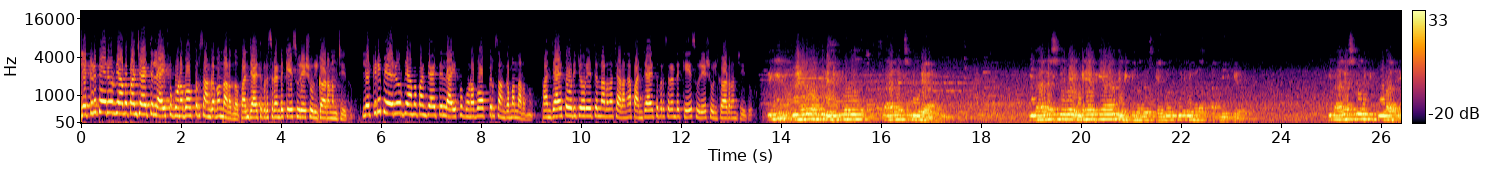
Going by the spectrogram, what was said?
ലക്കിടി പേരൂർ ഗ്രാമപഞ്ചായത്തിൽ ലൈഫ് ഗുണഭോക്തൃ സംഗമം നടന്നു. പഞ്ചായത്ത് പ്രസിഡന്റ് കെ സുരേഷ് ഉദ്ഘാടനം ചെയ്തു. ലക്കിടി പേരൂർ ഗ്രാമപഞ്ചായത്തിൽ ലൈഫ് ഗുണഭോക്തൃ സംഗമം നടന്നു. പഞ്ചായത്ത് ഓഡിറ്റോറിയത്തിൽ നടന്ന ചടങ്ങ് പഞ്ചായത്ത് പ്രസിഡന്റ് കെ സുരേഷ് ഉദ്ഘാടനം ചെയ്തു. ഈ നാല് ലക്ഷം രൂപ എങ്ങനെയൊക്കെയാണ് ലഭിക്കുന്നത് എന്നത് കൂടി നിങ്ങൾ അറിഞ്ഞിരിക്കേണ്ടത് ഈ നാല് ലക്ഷം രൂപയ്ക്ക് കൂടാതെ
